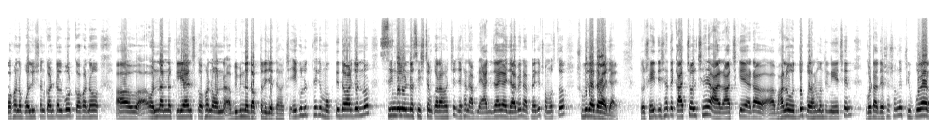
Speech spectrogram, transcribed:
কখনো পলিউশন কন্ট্রোল বোর্ড কখনো অন্যান্য ক্লিয়ারেন্স কখনো বিভিন্ন দপ্তরে যেতে হচ্ছে। এগুলোর থেকে মুক্তি দেওয়ার জন্য সিঙ্গেল উইন্ডো সিস্টেম করা হচ্ছে, যেখানে আপনি এক জায়গায় যাবেন, আপনাকে সমস্ত সুবিধা দেওয়া যায়। তো সেই দিশাতে কাজ চলছে আর আজকে একটা ভালো উদ্যোগ প্রধানমন্ত্রী নিয়েছেন গোটা দেশের সঙ্গে। ত্রিপুরার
